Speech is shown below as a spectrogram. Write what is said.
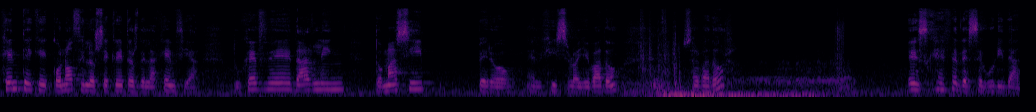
Gente que conoce los secretos de la agencia. Tu jefe, Darling, Tomasi, pero el GIS se lo ha llevado. ¿Salvador? Es jefe de seguridad.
